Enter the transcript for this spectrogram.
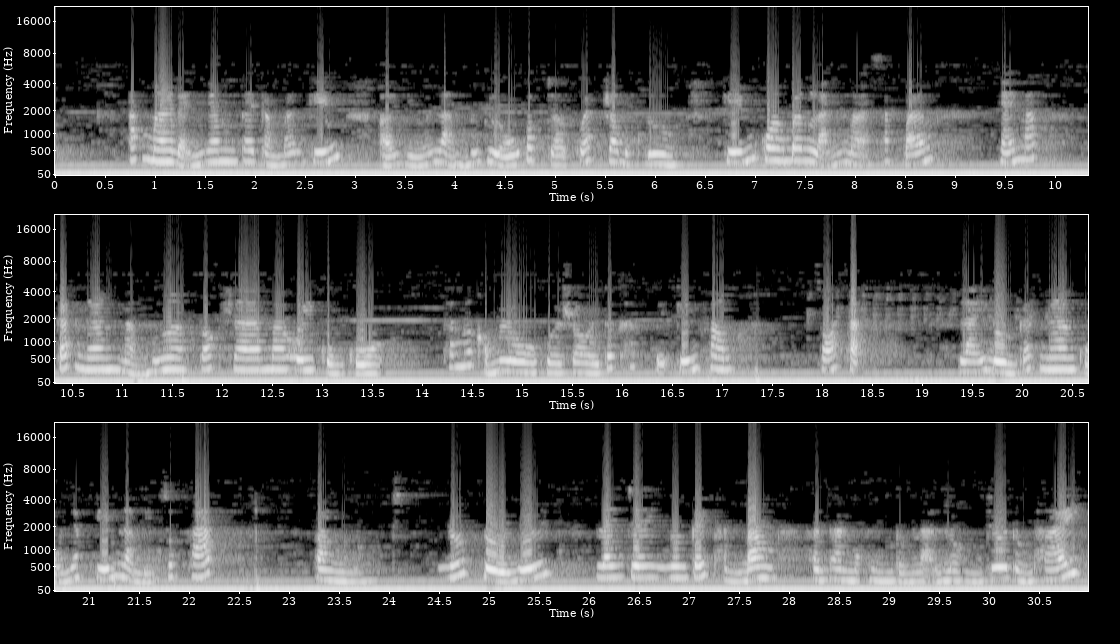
Ác ma đại nhân tay cầm ban kiếm, Ở giữa làn nước lũ bất chợt quét ra một đường. Kiếm quang băng lạnh mà sắc bám Nháy mắt, cắt ngang màn mưa tót ra ma uy cuồn cuộn. Thác nước khổng lồ vừa rồi tức khắc bị kiếm phong Xóa sạch Lấy đường cắt ngang của nhấp kiếm làm điểm xuất phát phần nước từ dưới lan trên ngưng kết thành băng, hình thành một hiện tượng lạnh lùng chưa từng thấy.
